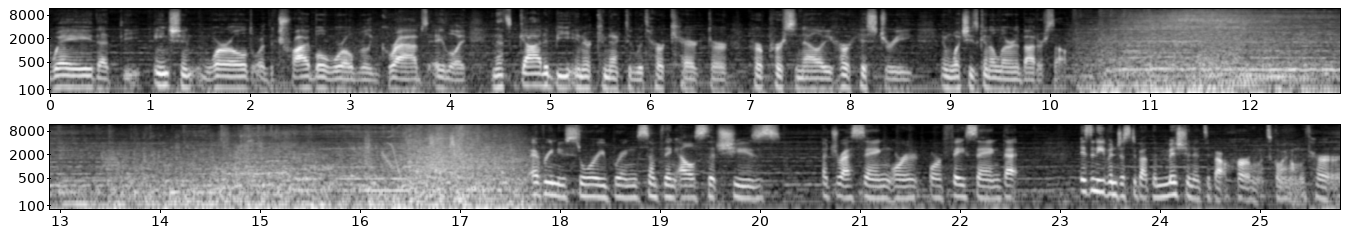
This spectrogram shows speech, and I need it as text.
way that the ancient world or the tribal world really grabs Aloy, and that's got to be interconnected with her character, her personality, her history, and what she's going to learn about herself. Every new story brings something else that she's addressing or, or facing that isn't even just about the mission, it's about her and what's going on with her.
